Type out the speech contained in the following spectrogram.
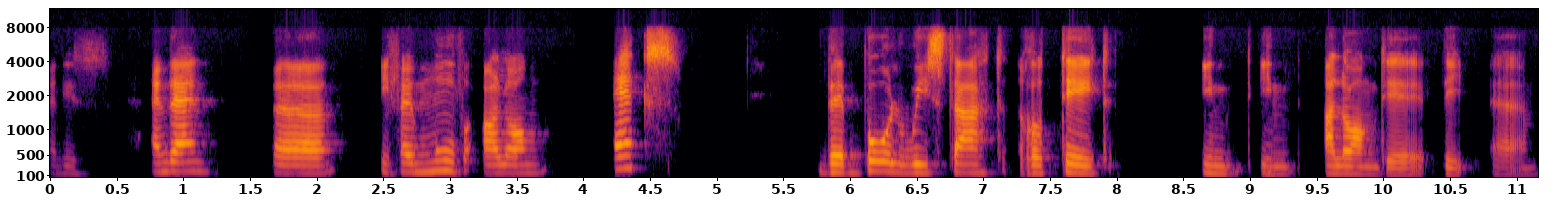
And, this, and then uh, if I move along X, the ball will start rotate in in along the the um,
